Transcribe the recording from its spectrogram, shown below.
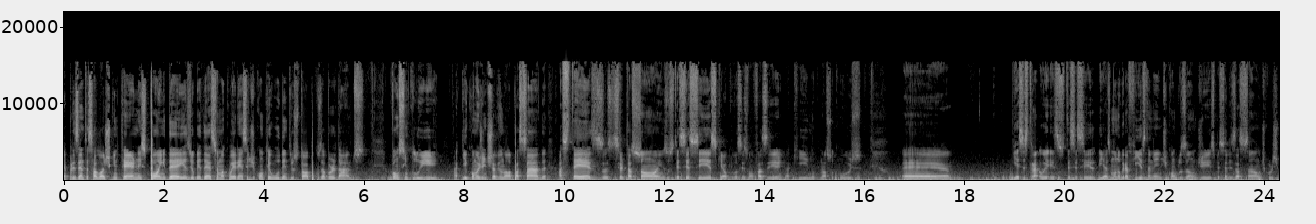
apresenta essa lógica interna, expõe ideias e obedece a uma coerência de conteúdo entre os tópicos abordados. Vão se incluir aqui, como a gente já viu na aula passada, as teses, as dissertações, os TCCs, que é o que vocês vão fazer aqui no nosso curso. É, e esses, esses TCC e as monografias também de conclusão de especialização, de curso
